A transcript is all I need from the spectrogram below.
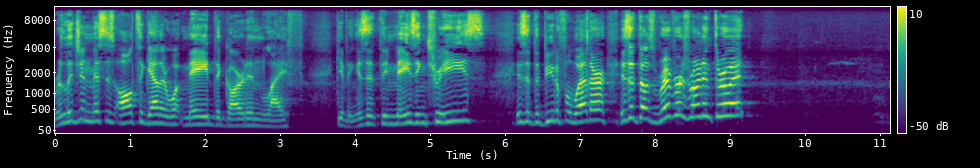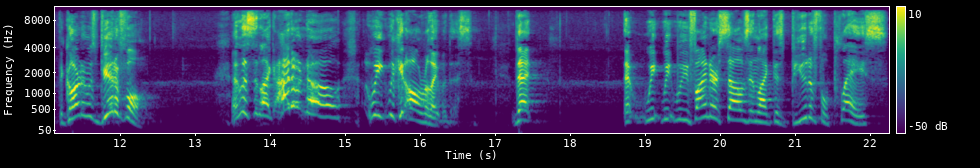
Religion misses altogether what made the garden life giving. Is it the amazing trees? Is it the beautiful weather? Is it those rivers running through it? The garden was beautiful. And listen, like, I don't know, we, we can all relate with this. That that we, we, we find ourselves in like this beautiful place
